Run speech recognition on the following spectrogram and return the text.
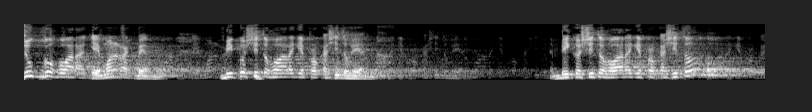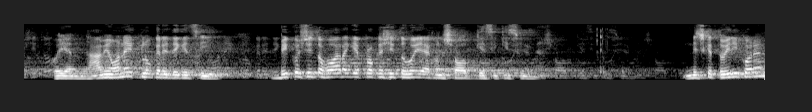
যোগ্য হওয়ার আগে, মনে রাখবেন, বিকশিত হওয়ার আগে প্রকাশিত হইয়েন না। বিকশিত হওয়ার আগে প্রকাশিত হইয়েন না। আমি অনেক লোকেরই দেখেছি, বিকশিত হওয়ার আগে প্রকাশিত হয়ে এখন সব গেছি, কিছুই না। নিজকে তৈরি করেন।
